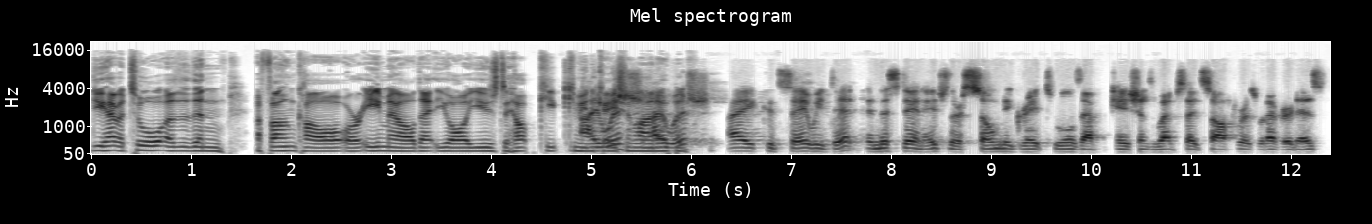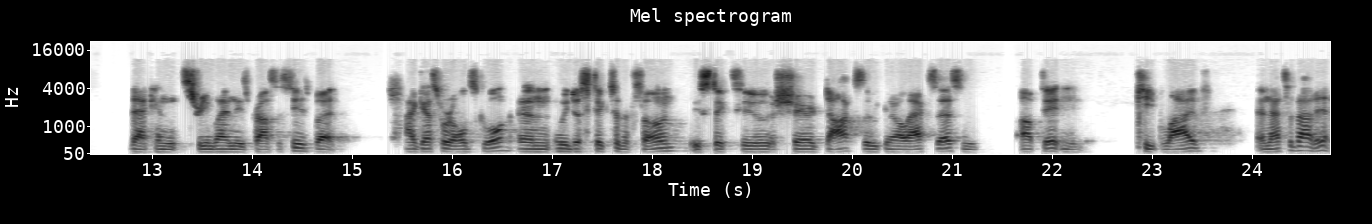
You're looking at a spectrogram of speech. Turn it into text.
do you have a tool other than a phone call or email that you all use to help keep communication I wish, line I open? wish I could say we did. In this day and age, there's so many great tools, applications, websites, softwares, whatever it is, that can streamline these processes. But I guess we're old school and we just stick to the phone. We stick to shared docs that we can all access and update and keep live. And that's about it.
